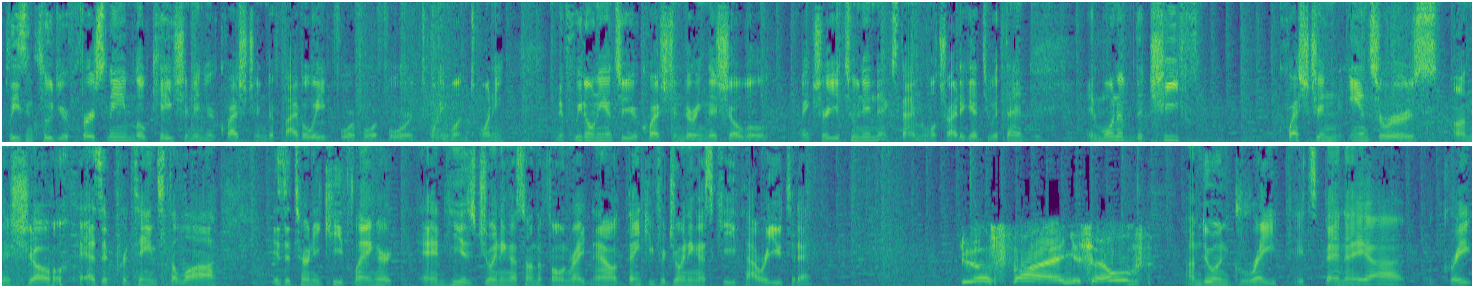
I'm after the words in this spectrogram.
Please include your first name, location, and your question to 508 444 2120. And if we don't answer your question during this show, we'll make sure you tune in next time and we'll try to get to it then. And one of the chief question answerers on this show, as it pertains to law, is attorney Keith Langer, and he is joining us on the phone right now. Thank you for joining us, Keith. How are you today? Just fine. Yourself? I'm doing great. It's been a uh, great,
